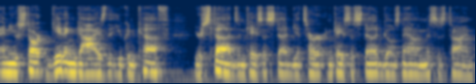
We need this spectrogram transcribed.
and you start getting guys that you can cuff your studs in case a stud gets hurt, in case a stud goes down and misses time.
